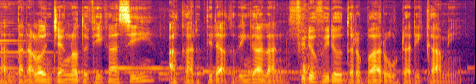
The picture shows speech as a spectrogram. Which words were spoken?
dan tanda lonceng notifikasi agar tidak ketinggalan video-video terbaru dari kami.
